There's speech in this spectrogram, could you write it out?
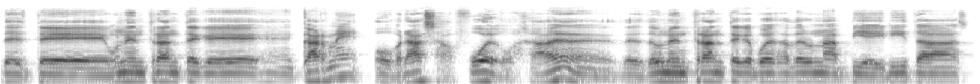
Desde un entrante que carne o brasa, fuego, ¿sabes? Desde un entrante que puedes hacer unas vieiritas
